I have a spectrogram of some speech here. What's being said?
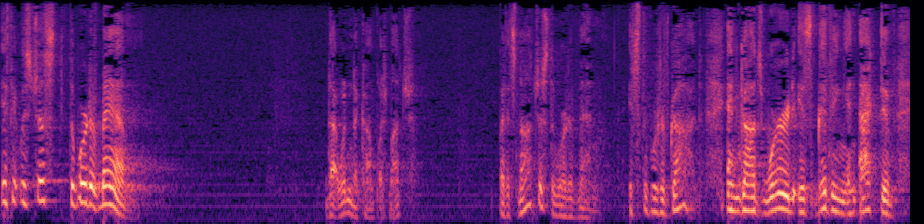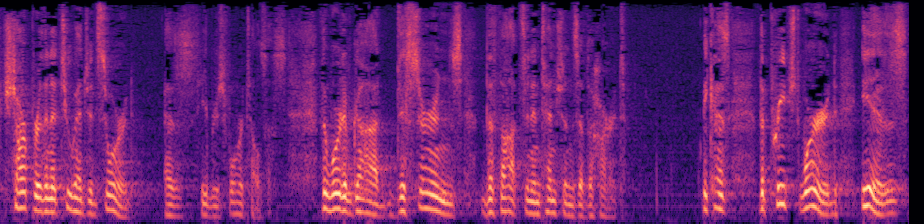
If it was just the word of man, that wouldn't accomplish much. But it's not just the word of men. It's the word of God. And God's word is living and active, sharper than a two-edged sword, as Hebrews 4 tells us. The word of God discerns the thoughts and intentions of the heart. Because the preached word is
